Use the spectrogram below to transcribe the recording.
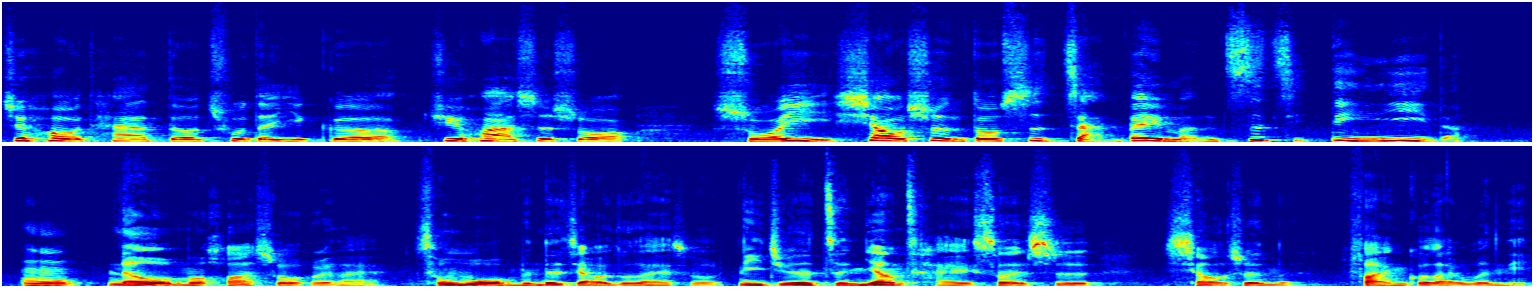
最后他得出的一个句话是说，所以孝顺都是长辈们自己定义的。嗯，那我们话说回来，从我们的角度来说，你觉得怎样才算是孝顺呢？反过来问你，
